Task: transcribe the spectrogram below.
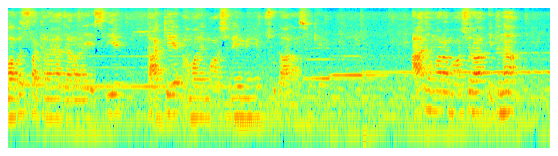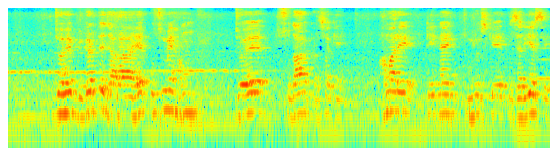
वाबस्ता कराया जा रहा है, इसलिए ताकि हमारे माशरे में सुधार आ सके। आज हमारा माशरा इतना जो है बिगड़ते जा रहा है, उसमें हम जो है सुधार कर सकें। हमारे टी नाइन न्यूज़ के ज़रिए से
